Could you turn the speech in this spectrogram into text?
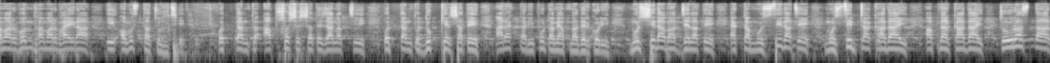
আমার বন্ধু, আমার ভাইরা, এই অবস্থা চলছে। অত্যন্ত আফসোসের সাথে জানাচ্ছি, অত্যন্ত দুঃখের সাথে আর একটা রিপোর্ট আমি আপনাদের করি। মুর্শিদাবাদ জেলাতে একটা মসজিদ আছে, মসজিদটা কাদাই আপনার কাদাই চৌরাস্তার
